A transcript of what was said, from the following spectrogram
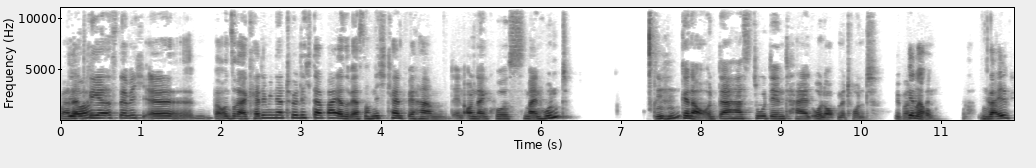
Weil ja. Andrea ist nämlich äh, bei unserer Academy natürlich dabei. Also wer es noch nicht kennt, wir haben den Online-Kurs Mein Hund. Mhm. Genau, und da hast du den Teil Urlaub mit Hund übernommen. Genau. Ja. Weil wir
